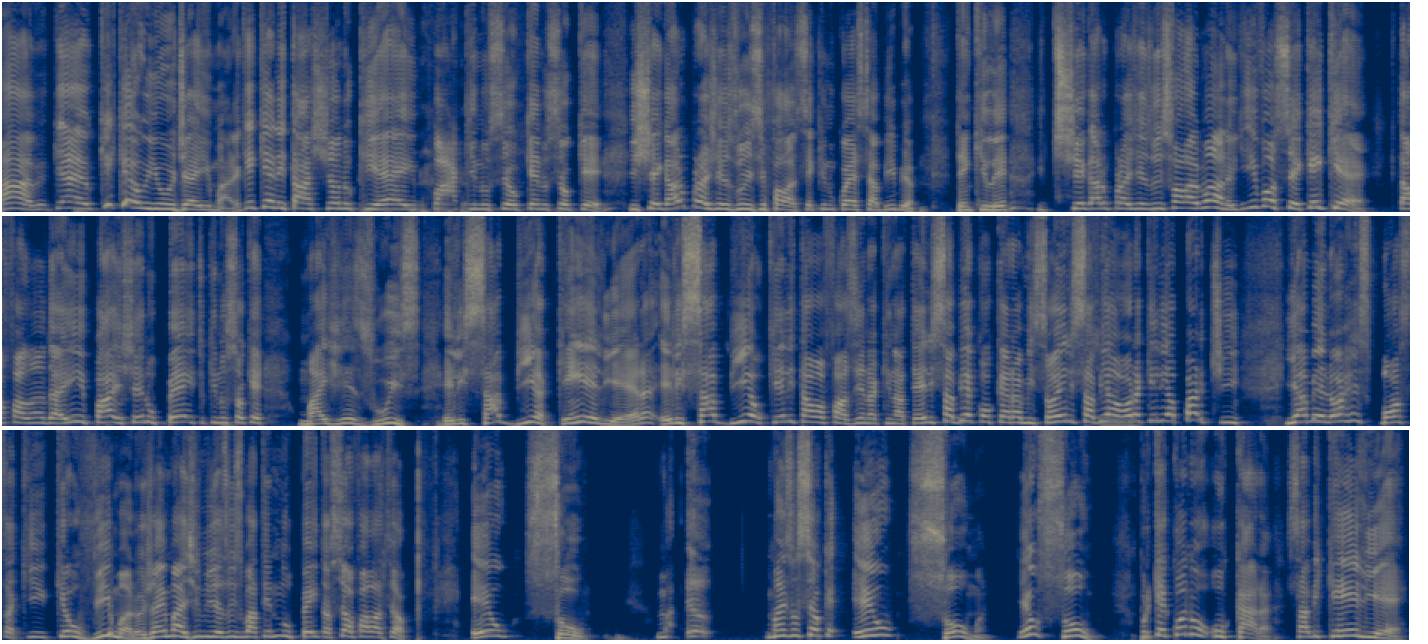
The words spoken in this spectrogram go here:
Ah, é- o que, que é o Yudi aí, mano? O que, que ele tá achando que é e pá, que não sei o que, não sei o que. E chegaram pra Jesus e falaram: você que não conhece a Bíblia, tem que ler. E chegaram pra Jesus e falaram: mano, e você, quem que é? Que tá falando aí, pá, enchendo o peito, que não sei o que. Mas Jesus, ele sabia quem ele era, ele sabia o que ele tava fazendo aqui na terra, ele sabia qual era a missão, ele sabia a hora que ele ia partir. E a melhor resposta que, que eu vi, mano, eu já imagino Jesus batendo no peito assim, ó, falar assim, ó: eu sou. Eu- mas você é o quê? Eu sou, mano. Eu sou. Porque quando o cara sabe quem ele é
